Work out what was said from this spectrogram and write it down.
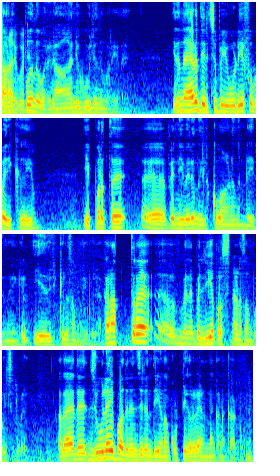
തണുപ്പ് എന്ന് പറയുന്നത് ആനുകൂല്യം എന്ന് പറയുന്നത്. ഇത് നേരെ തിരിച്ചപ്പോൾ യു ഡി എഫ് ഭരിക്കുകയും ഇപ്പുറത്ത് പിന്നെ ഇവർ നിൽക്കുകയാണെന്നുണ്ടായിരുന്നുവെങ്കിൽ ഇത് ഒരിക്കലും സംഭവിക്കില്ല. കാരണം അത്ര പിന്നെ വലിയ പ്രശ്നമാണ് സംഭവിച്ചിട്ടുള്ളത്. അതായത് ജൂലൈ പതിനഞ്ചിന് എന്ത് ചെയ്യണം? കുട്ടികളുടെ എണ്ണം കണക്കാക്കണം.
